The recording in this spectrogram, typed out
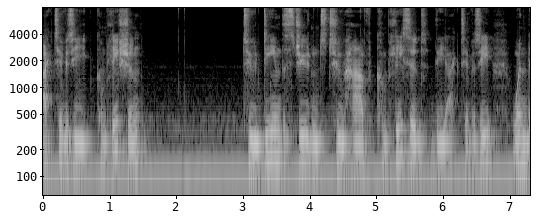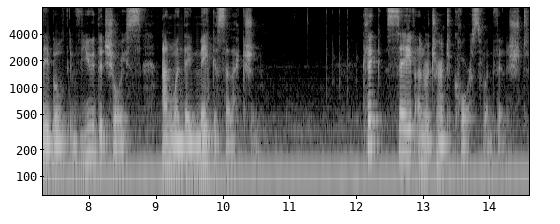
activity completion to deem the student to have completed the activity when they both view the choice and when they make a selection. Click Save and return to course when finished.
